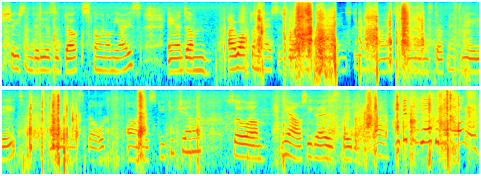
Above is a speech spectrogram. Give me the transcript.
to show you some videos of ducks going on the ice. And um, I walked on the ice as well. My Instagram. My Instagram name is Darknight388, and it is spelled on this YouTube channel. So, um, yeah, I'll see you guys later. Bye. Look at them in the water.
